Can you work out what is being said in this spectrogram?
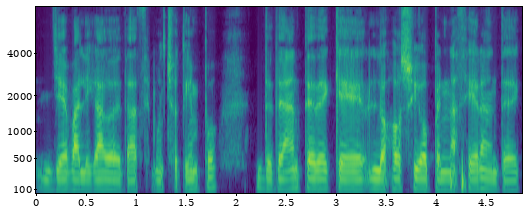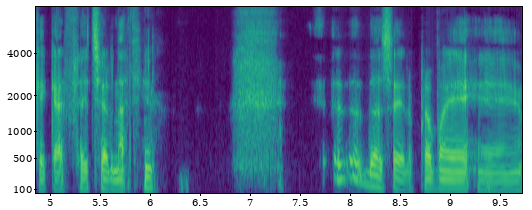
lleva ligado desde hace mucho tiempo, desde antes de que los Aussie Open nacieran, antes de que Kyle Fletcher naciera no sé, promo es eh,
